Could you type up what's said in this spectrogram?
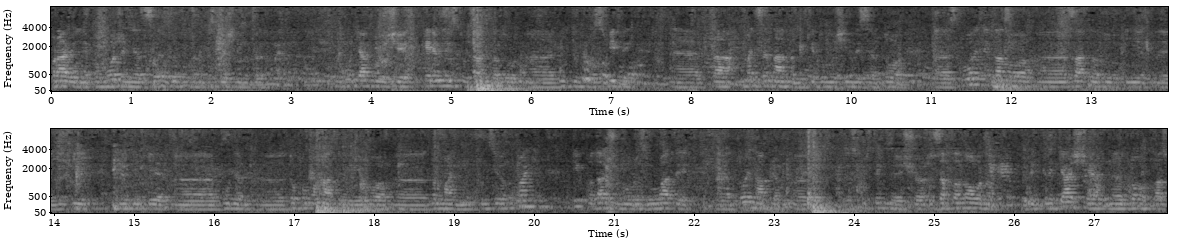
правильне поводження з вибухонебезпечними предметами. Тому дякуючи керівництву закладу е, відділу освіти та меценатам, які долучилися до створення даного закладу і які ми тільки будемо допомагати в його нормальному функціонуванні і в подальшому розвивати е, той напрям е, зв'язку з тим, що заплановано відкриття ще не одного класу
